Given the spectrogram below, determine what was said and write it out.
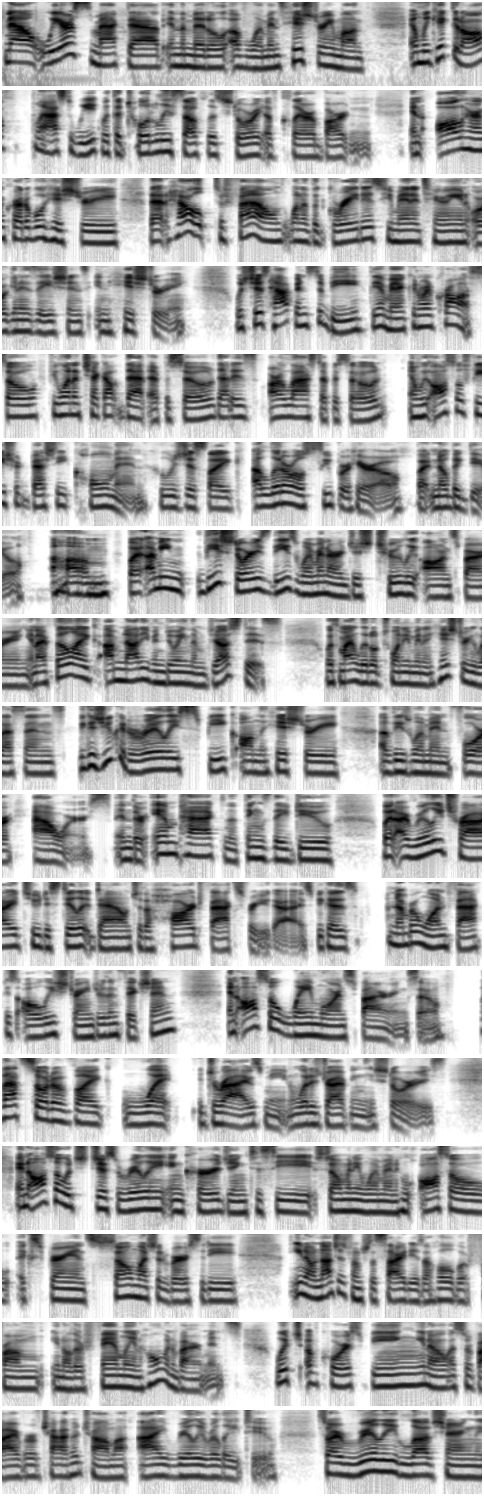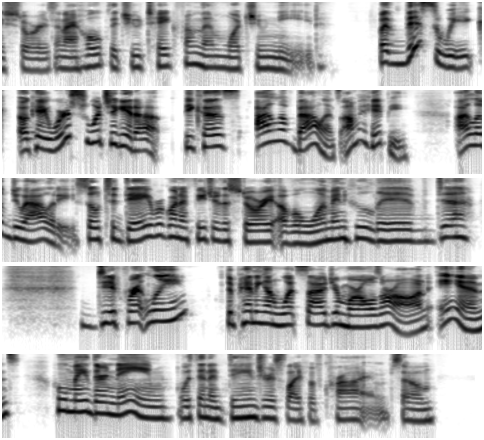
now, we are smack dab in the middle of Women's History Month, and we kicked it off last week with the totally selfless story of Clara Barton and all her incredible history that helped to found one of the greatest humanitarian organizations in history, which just happens to be the American Red Cross. So if you want to check out that episode, that is our last episode. And we also featured Bessie Coleman, who was just like a literal superhero, but no big deal. Um, but I mean, these stories, these women are just truly awe inspiring. And I feel like I'm not even doing them justice with my little 20 minute history lessons because you could really speak on the history of these women for hours and their impact and the things they do. But I really try to distill it down to the hard facts for you guys because number one, fact is always stranger than fiction and also way more inspiring. So that's sort of like what drives me and what is driving these stories. And also, it's just really encouraging to see so many women who also experience so much adversity, you know, not just from society as a whole, but from, you know, their family and home environments, which, of course, being, you know, a survivor of childhood trauma, I really relate to. So I really love sharing these stories, and I hope that you take from them what you need. But this week, okay, we're switching it up because I love balance. I'm a hippie. I love duality. So today we're going to feature the story of a woman who lived differently, depending on what side your morals are on, and who made their name within a dangerous life of crime. So,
